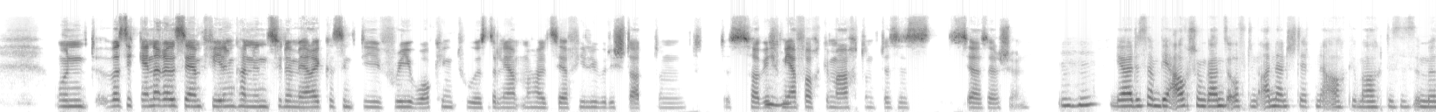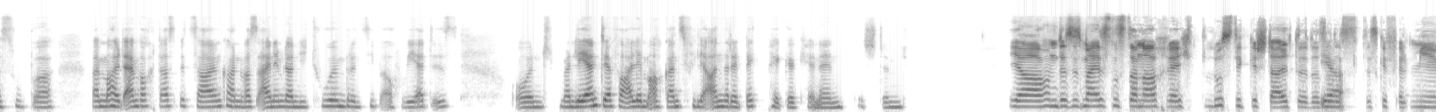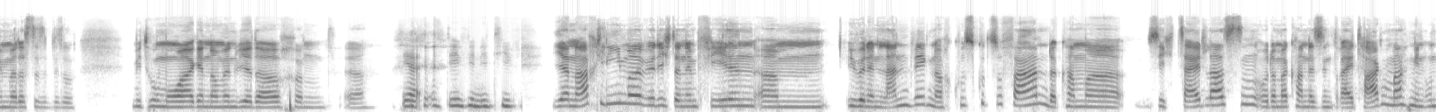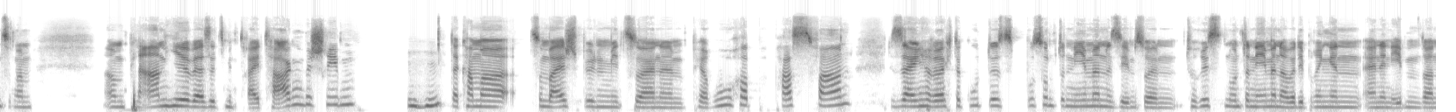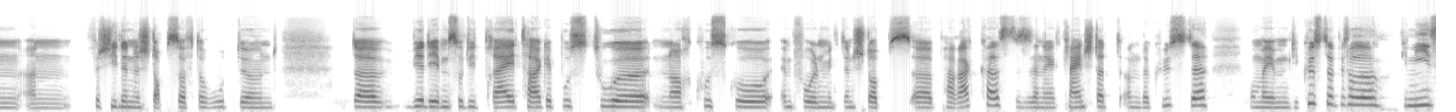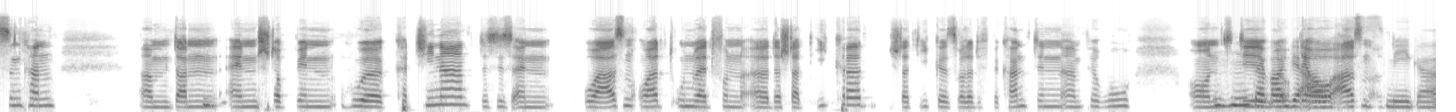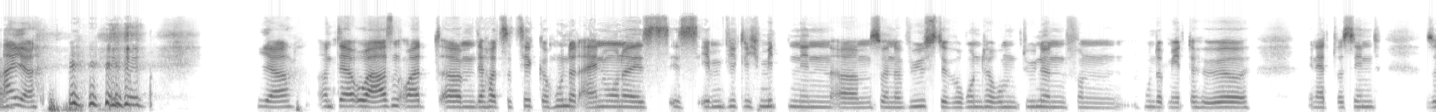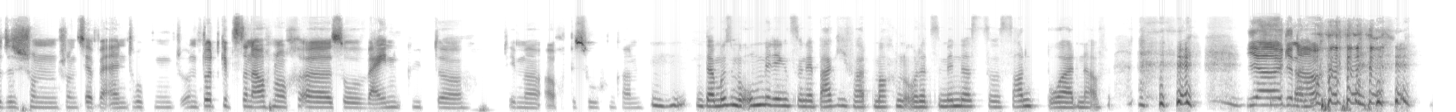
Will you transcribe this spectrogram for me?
Und was ich generell sehr empfehlen kann in Südamerika sind die Free Walking Tours. Da lernt man halt sehr viel über die Stadt und das habe ich mhm. mehrfach gemacht und das ist sehr, sehr schön. Mhm. Ja, das haben wir auch schon ganz oft in anderen Städten auch gemacht. Das ist immer super, weil man halt einfach das bezahlen kann, was einem dann die Tour im Prinzip auch wert ist. Und man lernt ja vor allem auch ganz viele andere Backpacker kennen. Das stimmt. Ja, und das ist meistens dann auch recht lustig gestaltet. Also ja. das, das gefällt mir immer, dass das ein bisschen mit Humor genommen wird auch. Und, ja. ja, definitiv. Ja, nach Lima würde ich dann empfehlen, ähm, über den Landweg nach Cusco zu fahren. Da kann man sich Zeit lassen oder man kann das in drei Tagen machen. In unserem ähm, Plan hier wäre es jetzt mit drei Tagen beschrieben. Mhm. Da kann man zum Beispiel mit so einem Peru-Hop-Pass fahren. Das ist eigentlich ein recht gutes Busunternehmen, das ist eben so ein Touristenunternehmen, aber die bringen einen eben dann an verschiedene Stops auf der Route und da wird eben so die drei Tage Bustour nach Cusco empfohlen mit den Stops äh, Paracas. Das ist eine Kleinstadt an der Küste, wo man eben die Küste ein bisschen genießen kann. Ähm, dann mhm. ein Stopp in Huacachina. Das ist ein Oasenort unweit von äh, der Stadt Ica. Die Stadt Ica ist relativ bekannt in äh, Peru. Und mhm, die, da waren wir der auch. Oasen. mega. Ah ja. Ja, und der Oasenort, ähm, der hat so circa 100 Einwohner, ist, ist eben wirklich mitten in ähm, so einer Wüste, wo rundherum Dünen von 100 Meter Höhe in etwa sind. Also das ist schon, schon sehr beeindruckend. Und dort gibt es dann auch noch äh, so Weingüter, die man auch besuchen kann. Mhm. Da muss man unbedingt so eine Buggyfahrt machen oder zumindest so Sandboarden auf. ja, genau.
